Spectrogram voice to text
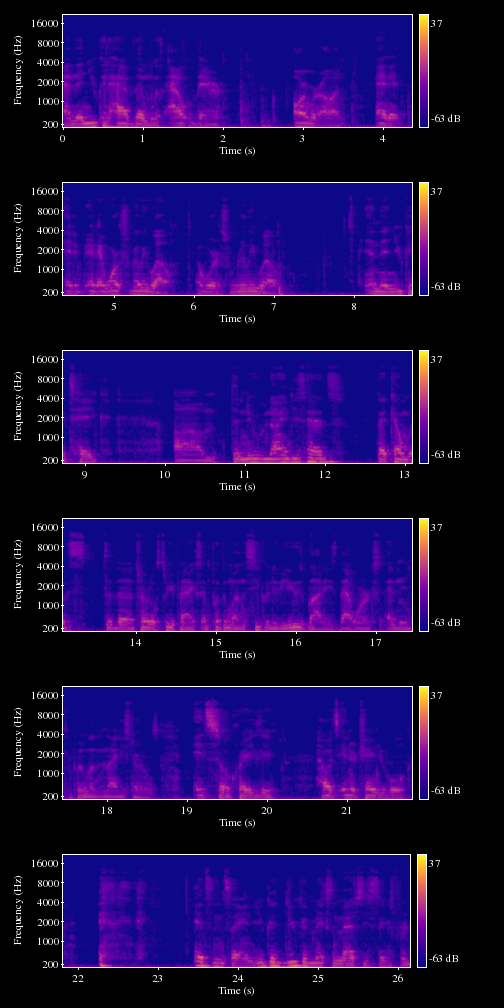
and then you could have them without their armor on, and it, it and it works really well. It works really well. And then you could take um, the new '90s heads that come with the, the Turtles three packs and put them on the Secret of the Ooze bodies. That works, and then you can put them on the '90s Turtles. It's so crazy how it's interchangeable. it's insane. You could you could mix and match these things for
